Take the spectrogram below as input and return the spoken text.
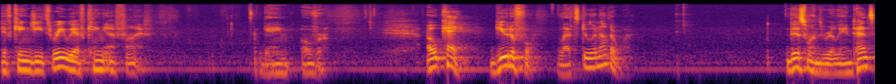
If king g3, we have king f5. Game over. Okay, beautiful. Let's do another one. This one's really intense.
